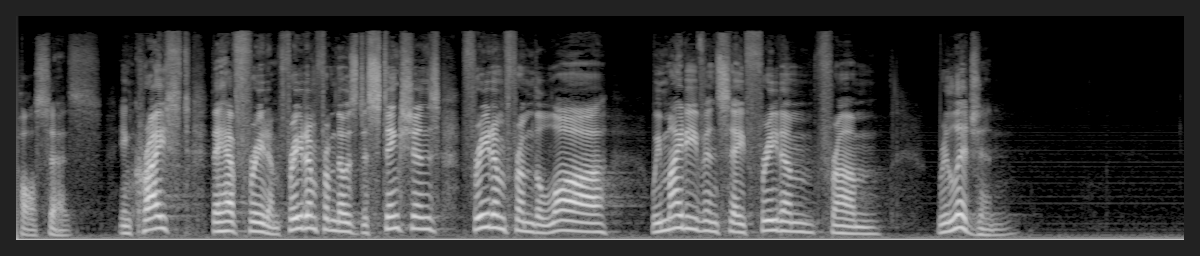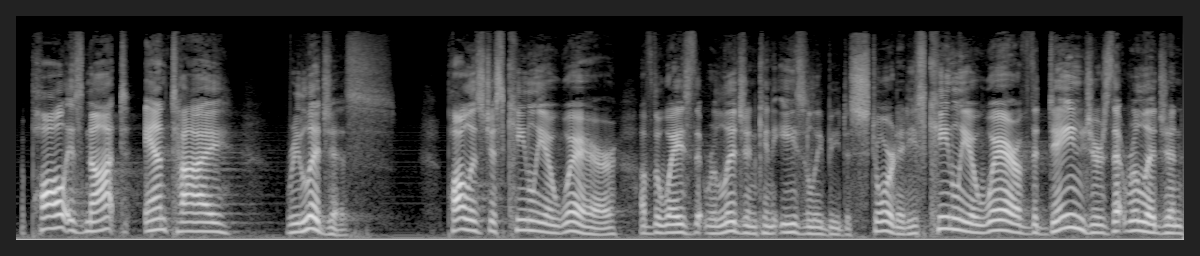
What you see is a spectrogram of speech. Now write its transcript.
Paul says. In Christ, they have freedom freedom from those distinctions, freedom from the law. We might even say freedom from religion. Paul is not anti religious. Paul is just keenly aware of the ways that religion can easily be distorted. He's keenly aware of the dangers that religion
